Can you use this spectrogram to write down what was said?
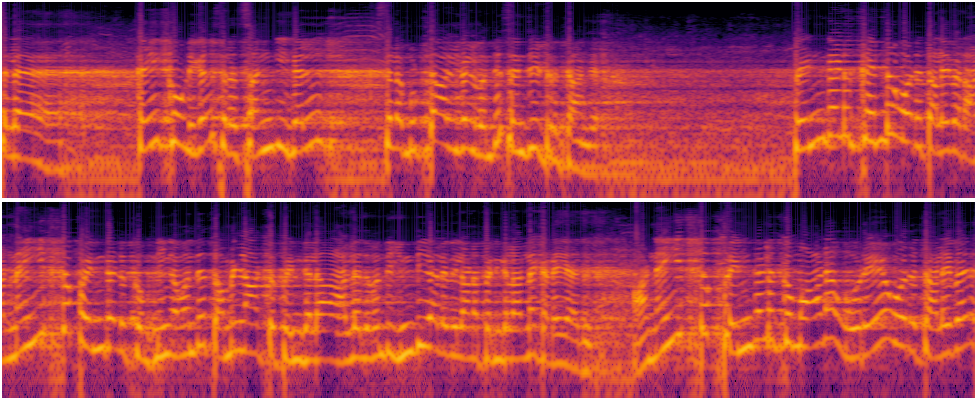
சில கைகூலிகள் சில சங்கிகள் சில முட்டாள்கள் வந்து செஞ்சிட்டு இருக்காங்க. பெண்களுக்கென்று ஒரு தலைவர் அனைத்து பெண்களுக்கும் நீங்க வந்து தமிழ்நாட்டு பெண்களா அல்லது வந்து இந்திய அளவிலான பெண்களான கிடையாது. அனைத்து பெண்களுக்குமான ஒரே ஒரு தலைவர்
